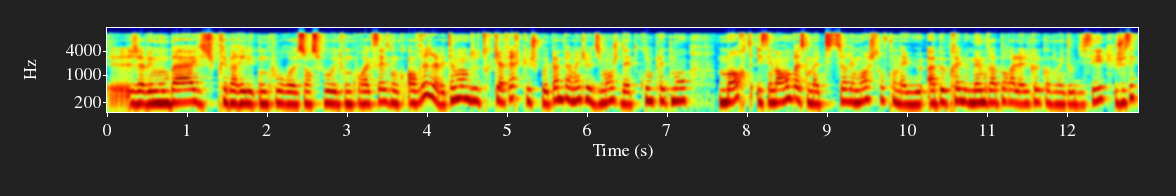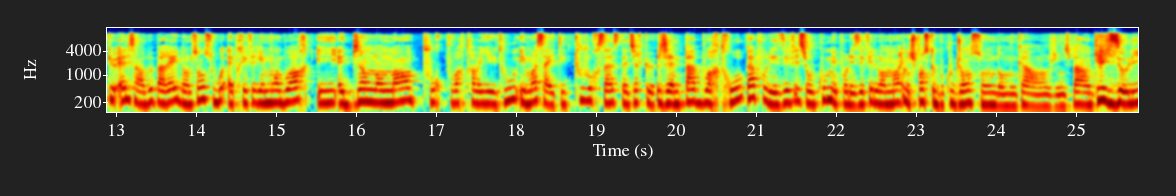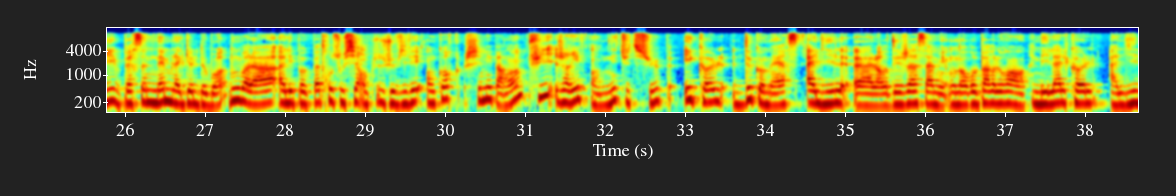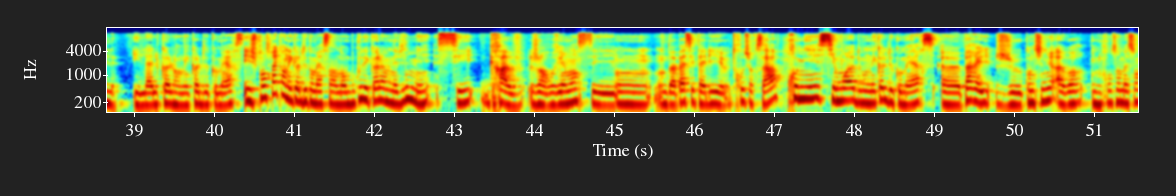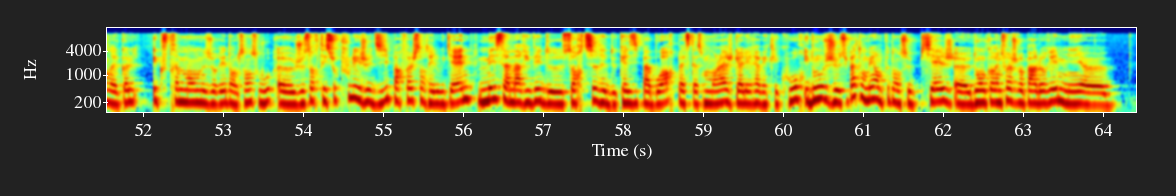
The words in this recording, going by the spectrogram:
euh, j'avais mon bac, je préparais les concours euh, Sciences Po et le concours Access, donc en vrai j'avais tellement de trucs à faire que je pouvais pas me permettre le dimanche d'être complètement morte et c'est marrant parce que ma petite sœur et moi je trouve qu'on a eu à peu près le même rapport à l'alcool quand on était au lycée. Je sais que elle c'est un peu pareil dans le sens où elle préférait moins boire et être bien le lendemain pour pouvoir travailler et tout et moi ça a été toujours ça, c'est-à-dire que j'aime pas boire trop, pas pour les effets sur le coup mais pour les effets le lendemain mais je pense que beaucoup de gens sont dans mon cas, hein. je ne suis pas un cas isolé, personne n'aime la gueule de bois. Donc voilà, à l'époque pas trop de soucis, en plus je vivais encore chez mes parents. Puis j'arrive en études sup, école de commerce à Lille. Euh, alors déjà ça mais on en reparlera. Hein l'alcool à Lille et l'alcool en école de commerce. Et je pense pas qu'en école de commerce, hein, dans beaucoup d'écoles à mon avis, mais c'est grave. Genre vraiment, c'est on, on va pas s'étaler euh, trop sur ça. Premier six mois de mon école de commerce, euh, pareil, je continue à avoir une consommation d'alcool extrêmement mesurée dans le sens où euh, je sortais surtout les jeudis, parfois je sortais le week-end, mais ça m'arrivait de sortir et de quasi pas boire parce qu'à ce moment-là, je galérais avec les cours. Et donc je suis pas tombée un peu dans ce piège dont encore une fois je reparlerai, mais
